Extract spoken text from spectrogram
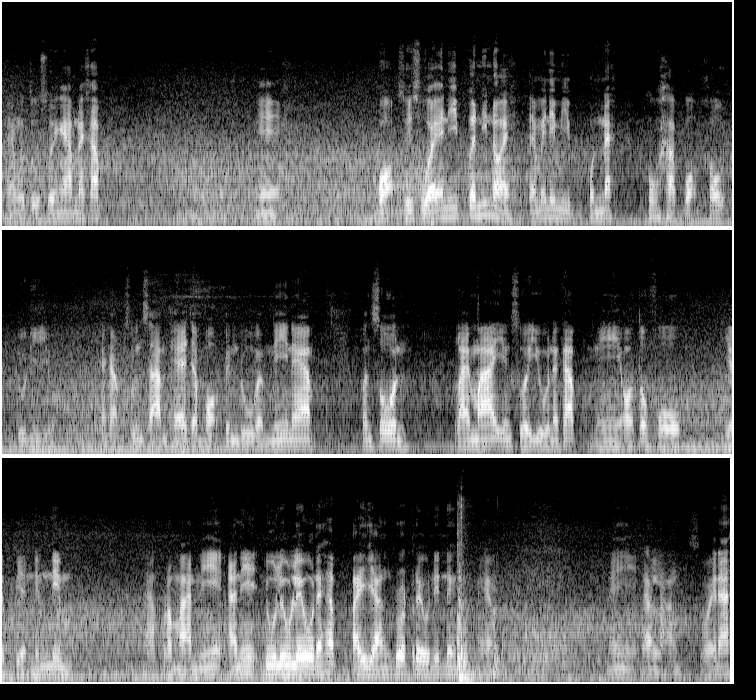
แผงประตูสวยงามนะครับนี่เบาะสวยๆอันนี้เปื้อนนิดหน่อย แต่ไม่ได้มีผลนะ เพราะว่าเบาะเขาดูดีอยู่ นะครับ03 แท้จะเบาะเป็นรูแบบนี้นะครับคอนโซลลายไม้ยังสวยอยู่นะครับนี่ออโต้โฟเหยียบเปลี่ยนนิ่มๆนะประมาณนี้อันนี้ดูเร็วๆนะครับ ไปอย่างรวดเร็วนิดหนึ่งนะครับนี่ด้านหลังสวยนะ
